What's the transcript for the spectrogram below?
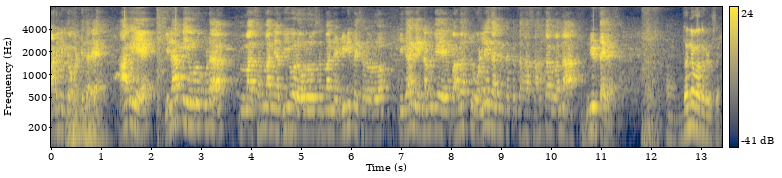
ಮಾಡಲಿಕ್ಕೆ ಹೊರಟಿದ್ದಾರೆ. ಹಾಗೆಯೇ ಇಲಾಖೆಯವರು ಕೂಡ ಸನ್ಮಾನ್ಯ ಬಿ ಅವರು ಸನ್ಮಾನ್ಯ ಡಿ ಡಿ ಪೈ ಸರ್ ಅವರು ಹೀಗಾಗಿ ನಮಗೆ ಬಹಳಷ್ಟು ಒಳ್ಳೆಯದಾಗಿರ್ತಕ್ಕಂತಹ ಸಹಕಾರವನ್ನು ನೀಡ್ತಾ ಇದ್ದಾರೆ ಸರ್. ಧನ್ಯವಾದಗಳು ಸರ್.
